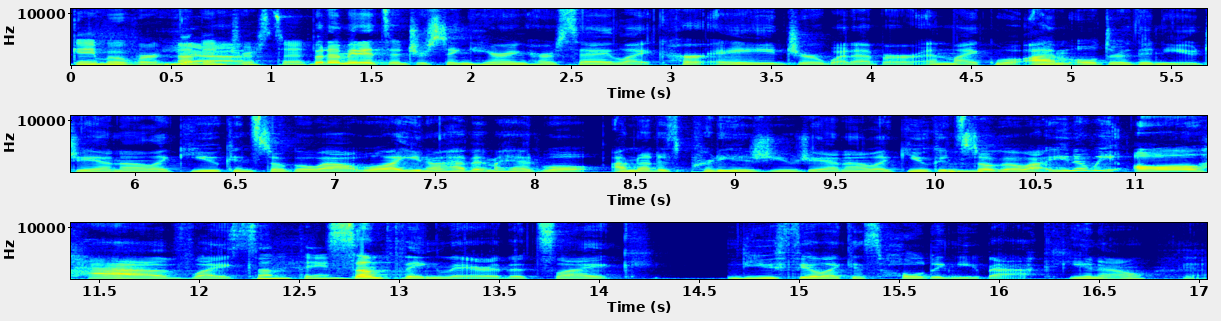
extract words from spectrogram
game over, not Yeah. interested. But I mean, it's interesting hearing her say like her age or whatever, and like, well, I'm older than you, Jana. Like, you can still go out. Well, I, you know, I have it in my head. Well, I'm not as pretty as you, Jana. Like, you can still hmm. go out. You know, we all have like Something. something there that's like you feel like is holding you back. You know. Yeah.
